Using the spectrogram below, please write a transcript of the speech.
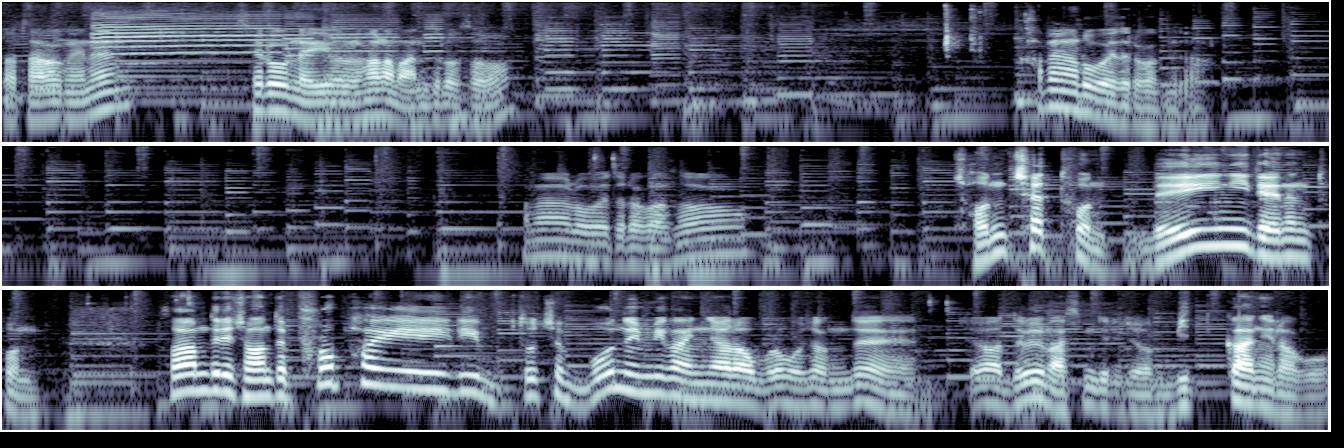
자 다음에는 새로운 layer를 하나 만들어서 Camera Raw에 들어갑니다. Camera Raw에 들어가서 전체 톤 main이 되는 톤 사람들이 저한테 profile이 도대체 뭔 의미가 있냐라고 물어보셨는데 제가 늘 말씀드리죠. 밑간이라고.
